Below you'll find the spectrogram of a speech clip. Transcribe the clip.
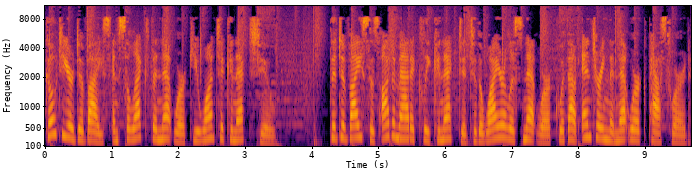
go to your device and select the network you want to connect to. The device is automatically connected to the wireless network without entering the network password.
